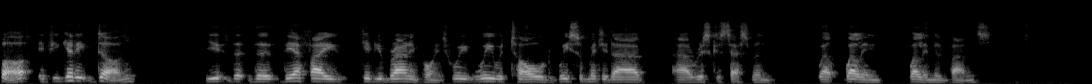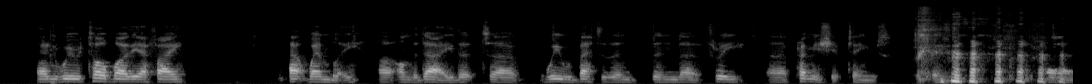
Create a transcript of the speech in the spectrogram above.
but if you get it done you the the, the fa give you brownie points. We we were told we submitted our our risk assessment well well in well in advance. And we were told by the fa at Wembley uh, on the day that uh, we were better than than uh, three uh, Premiership teams uh,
